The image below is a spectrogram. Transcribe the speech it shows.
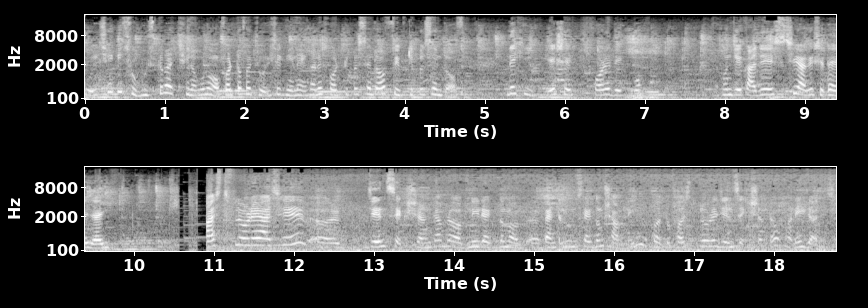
চলছে কিছু বুঝতে পারছি না। কোনো অফার টফার চলছে কি না এখানে forty percent off fifty percent off দেখি, এসে পরে দেখব। এখন যে কাজে এসেছি, আগে সেটাই যাই। ফার্স্ট ফ্লোরে আছে জেন্টস সেকশনটা আমরা অবনির একদম প্যান্টালুন্সটা একদম সামনেই। তো ফার্স্ট ফ্লোরে জেন্টস সেকশনটা ওখানেই যাচ্ছি।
